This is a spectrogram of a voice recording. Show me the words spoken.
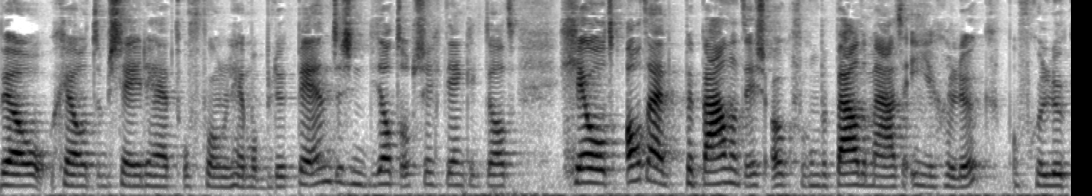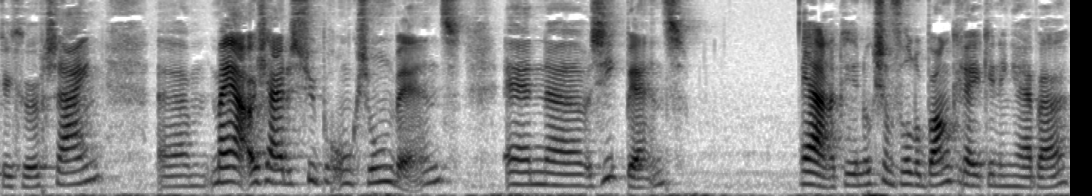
wel geld te besteden hebt of gewoon helemaal blut bent. Dus in dat opzicht denk ik dat geld altijd bepalend is, ook voor een bepaalde mate in je geluk of gelukkiger zijn. Ehm, maar ja, als jij dus super ongezond bent en uh, ziek bent, ja, dan kun je nog zo'n volle bankrekening hebben.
